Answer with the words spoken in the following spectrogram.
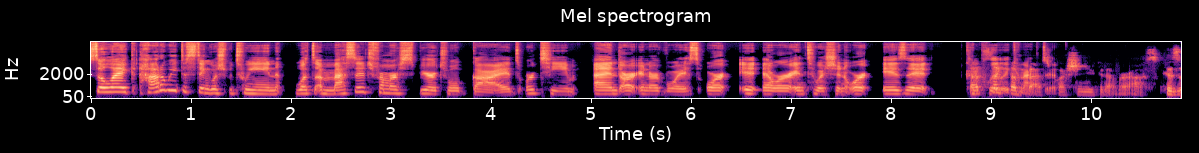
so, like, how do we distinguish between what's a message from our spiritual guides or team and our inner voice or it, or intuition, or is it completely That's like the connected? best question you could ever ask because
